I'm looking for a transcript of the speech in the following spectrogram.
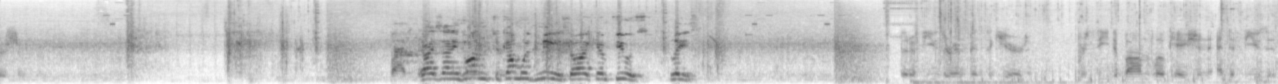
Insertion. Guys, I need one to come with me so I can fuse, please. The defuser has been secured. Proceed to bomb's location and defuse it.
